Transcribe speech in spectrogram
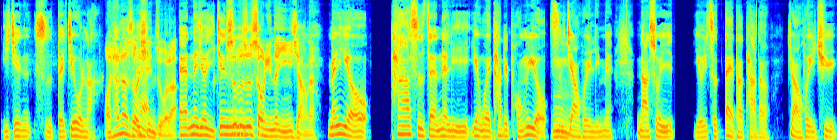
已经是得救了，哦，她那时候哎信主了，哎，那就已经是不是受您的影响呢？没有？她是在那里，因为她的朋友是嗯教会里面，那所以有一次带到她的教会去，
